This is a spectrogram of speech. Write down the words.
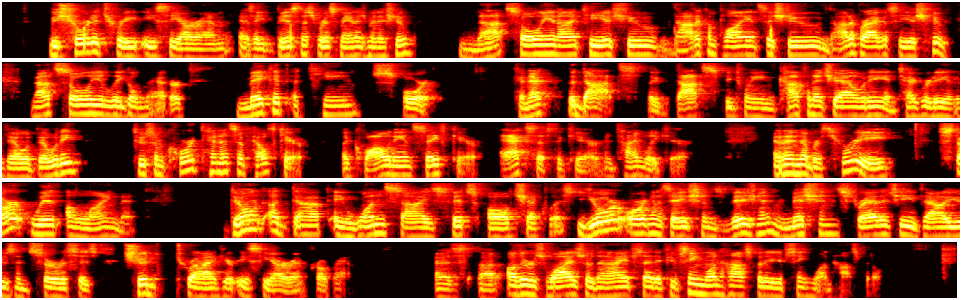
be sure to treat ECRM as a business risk management issue, not solely an IT issue, not a compliance issue, not a privacy issue, not solely a legal matter. Make it a team sport. Connect the dots, the dots between confidentiality, integrity, and availability to some core tenets of healthcare, like quality and safe care, access to care, and timely care. And then number three, start with alignment. Don't adopt a one size fits all checklist. Your organization's vision, mission, strategy, values, and services should drive your ECRM program. As uh, others wiser than I have said, if you've seen one hospital, you've seen one hospital.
